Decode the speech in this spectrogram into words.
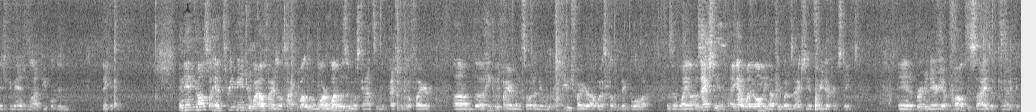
As you can imagine, a lot of people didn't make it. And then you also had three major wildfires I'll talk about a little more. One was in Wisconsin, the Peshtigo fire, um, the Hinckley fire in Minnesota, and there was a huge fire out west called the Big Blow Up. It was in Wyoming. It was actually, in, I got Wyoming up there, but it was actually in three different states. And it burned an area about the size of Connecticut.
